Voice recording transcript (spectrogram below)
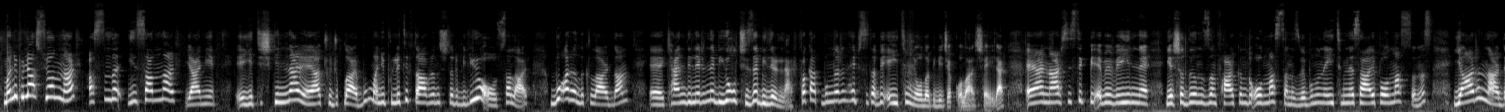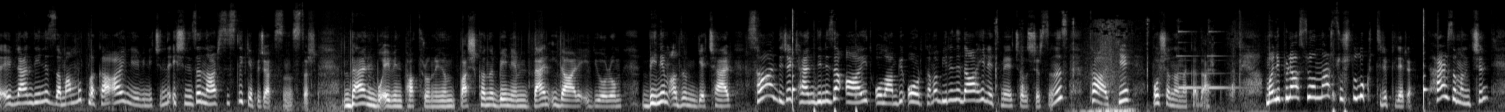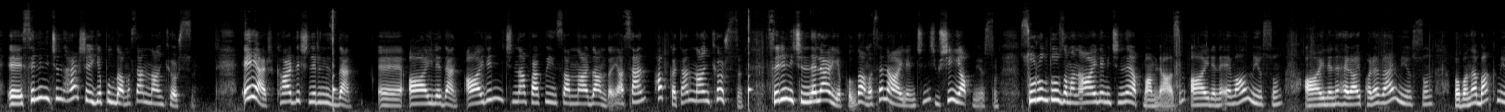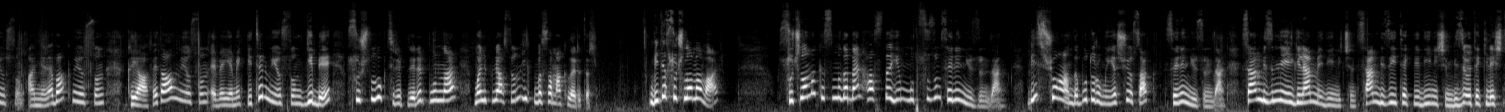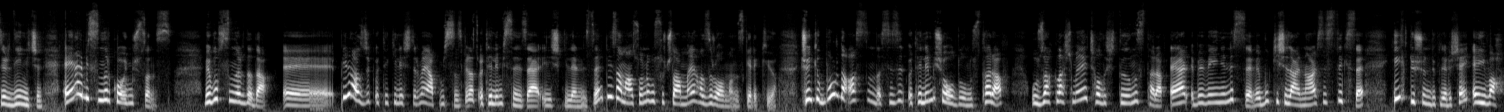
Manipülasyonlar aslında insanlar yani e, yetişkinler veya çocuklar bu manipülatif davranışları biliyor olsalar bu aralıklardan e, kendilerine bir yol çizebilirler. Fakat bunların hepsi tabii eğitimle olabilecek olan şeyler. Eğer narsistik bir ebeveynle yaşadığınızın farkında olmazsanız ve bunun eğitimine sahip olmazsanız yarınlarda evlendiğiniz zaman mutlaka aynı evin içinde eşinize narsistlik yapacaksınızdır. Ben bu evin patronuyum, başkanı benim, ben idare ediyorum, benim adım geçer. Sadece kendinize ait olan bir ortama birini dahil etmeye çalışırsınız ta ki boşanana kadar. Manipülasyonlar suçluluk tripleri. Her zaman için e, senin için her şey yapıldı ama sen nankörsün. Eğer kardeşlerinizden, e, aileden, ailenin içinden farklı insanlardan da ya sen hakikaten nankörsün. Senin için neler yapıldı ama sen ailen için hiçbir şey yapmıyorsun. Sorulduğu zaman ailem için ne yapmam lazım? Ailene ev almıyorsun. Ailene her ay para vermiyorsun. Babana bakmıyorsun. Annene bakmıyorsun. Kıyafet almıyorsun. Eve yemek getirmiyorsun gibi suçluluk tripleri bunlar manipülasyonun ilk basamaklarıdır. Bir de suçlama var. Suçlama kısmı da ben hastayım, mutsuzum senin yüzünden. Biz şu anda bu durumu yaşıyorsak senin yüzünden. Sen bizimle ilgilenmediğin için, sen bizi iteklediğin için, bizi ötekileştirdiğin için. Eğer bir sınır koymuşsanız ve bu sınırda da e, birazcık ötekileştirme yapmışsınız, biraz ötelemişsiniz eğer ilişkilerinizi bir zaman sonra bu suçlanmaya hazır olmanız gerekiyor. Çünkü burada aslında sizin ötelemiş olduğunuz taraf uzaklaşmaya çalıştığınız taraf eğer ebeveyninizse ve bu kişiler narsistikse ilk düşündükleri şey eyvah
